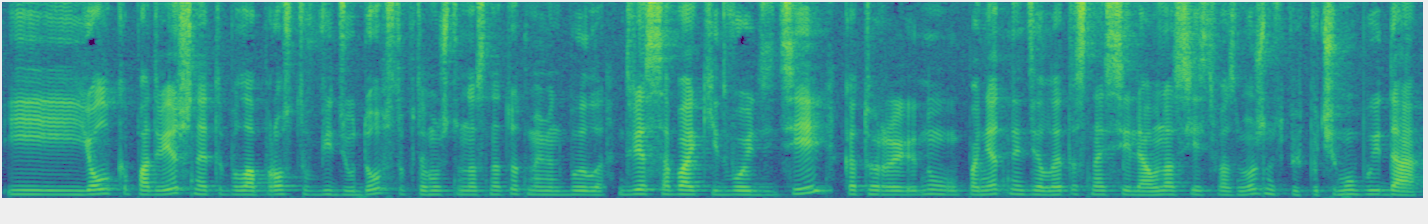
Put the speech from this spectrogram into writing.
И елка подвешена, это была просто в виде удобства, потому что у нас на тот момент было две собаки и двое детей, которые, ну, понятное дело, это сносили. А у нас есть возможность, почему бы и да.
